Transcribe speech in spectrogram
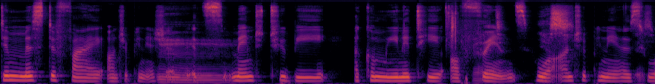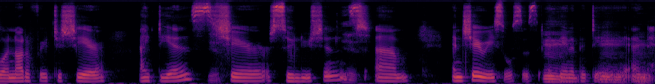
demystify entrepreneurship. It's Mm. meant to be a community of Right. friends who Yes. are entrepreneurs Yes. who are not afraid to share ideas, Yes. share solutions, um, and share resources at the Mm, end of the day mm, and mm.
